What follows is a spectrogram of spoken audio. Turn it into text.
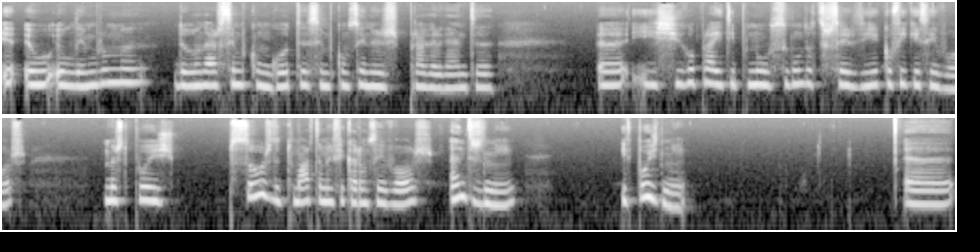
eu, eu, eu lembro-me de andar sempre com gota, sempre com cenas para a garganta. Uh, e chegou para aí, tipo, no segundo ou terceiro dia que eu fiquei sem voz. Mas depois, pessoas de tomar também ficaram sem voz, antes de mim e depois de mim. Uh,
